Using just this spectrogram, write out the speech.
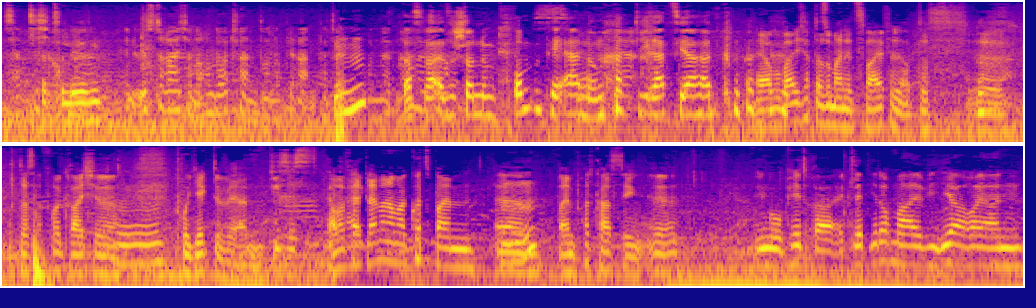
Es hat sich auch zu lesen. in Österreich und auch in Deutschland so eine Piratenpartei Mhm. gegründet. Ne? Das war also schon eine Bomben-PR-Nummer, Ja. die Razzia hat. Ja, wobei ich habe da so meine Zweifel, ob das, äh, ob das erfolgreiche Projekte werden. Dieses Aber vielleicht bleiben wir noch mal kurz beim, ähm, beim Podcasting. Äh, Ingo, Petra, erklärt ihr doch mal, wie ihr euren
